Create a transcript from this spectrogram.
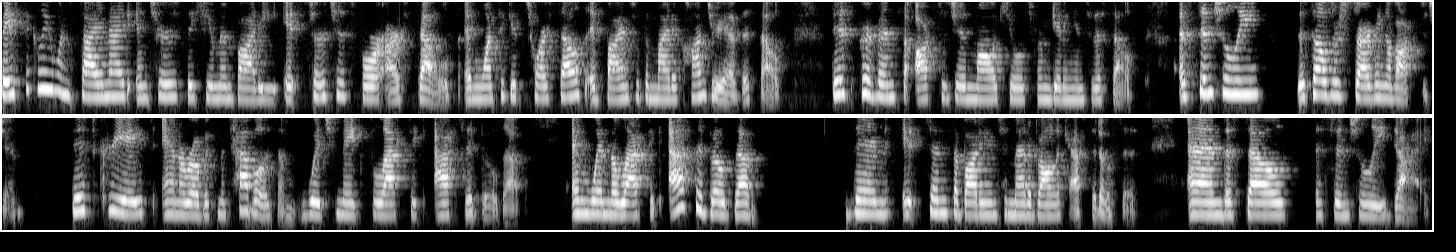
Basically, when cyanide enters the human body, it searches for our cells. And once it gets to our cells, it binds with the mitochondria of the cells. This prevents the oxygen molecules from getting into the cells. Essentially, the cells are starving of oxygen. This creates anaerobic metabolism, which makes lactic acid build up. And when the lactic acid builds up, then it sends the body into metabolic acidosis, and the cells essentially die.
